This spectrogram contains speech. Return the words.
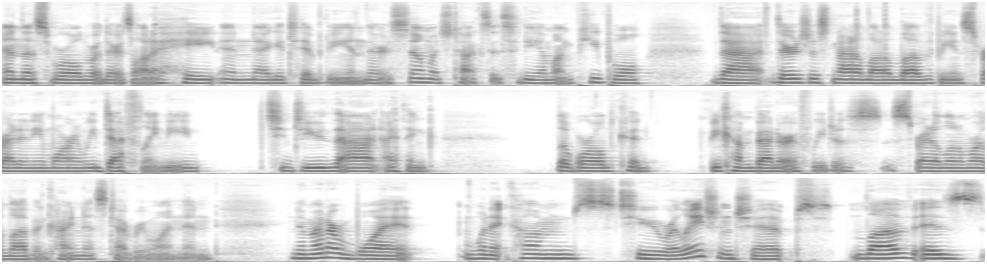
in this world where there's a lot of hate and negativity and there's so much toxicity among people that there's just not a lot of love being spread anymore and we definitely need to do that. I think the world could become better if we just spread a little more love and kindness to everyone and no matter what when it comes to relationships, love is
